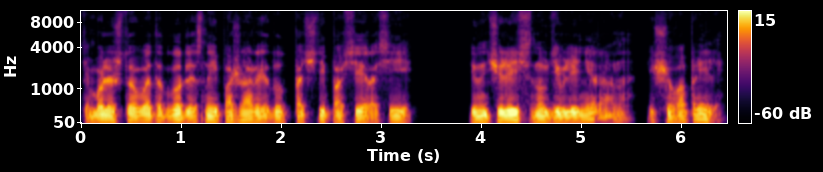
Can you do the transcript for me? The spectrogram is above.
Тем более, что в этот год лесные пожары идут почти по всей России и начались, на удивление, рано, еще в апреле.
